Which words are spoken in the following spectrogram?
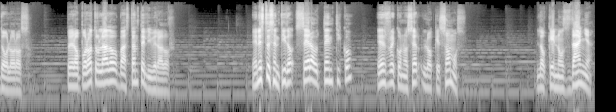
doloroso, pero por otro lado bastante liberador. En este sentido, ser auténtico es reconocer lo que somos, lo que nos daña,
